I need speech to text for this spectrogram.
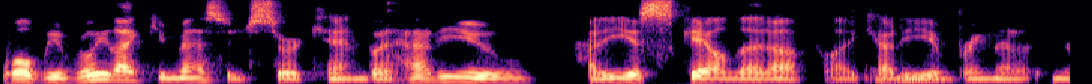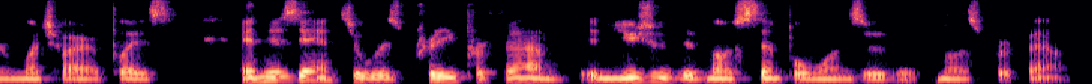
well we really like your message sir ken but how do you how do you scale that up like how do you mm-hmm. bring that in a much higher place and his answer was pretty profound. And usually the most simple ones are the most profound.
